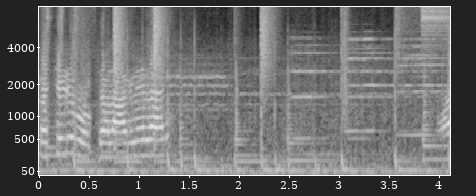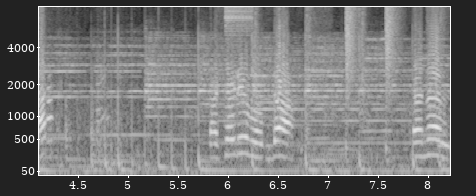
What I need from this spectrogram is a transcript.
कशेडी भोगता लागलेला आहे. कशेडी भोगदा टनल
